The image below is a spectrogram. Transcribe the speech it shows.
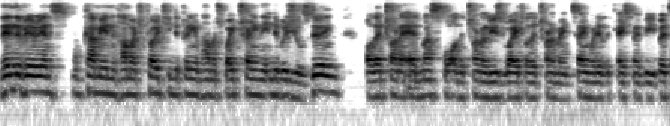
Then the variance will come in how much protein, depending on how much weight training the individual's doing. Are they trying to add muscle? Are they trying to lose weight? Are they trying to maintain whatever the case may be? But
